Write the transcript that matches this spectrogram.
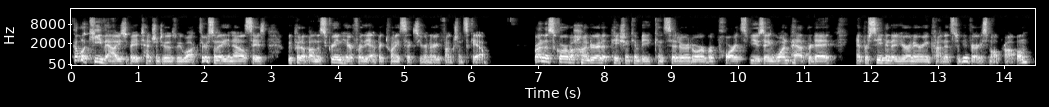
A couple of key values to pay attention to as we walk through some of the analyses we put up on the screen here for the EPIC 26 urinary function scale. Around a score of 100, a patient can be considered or reports using one pad per day and perceiving their urinary incontinence to be a very small problem,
